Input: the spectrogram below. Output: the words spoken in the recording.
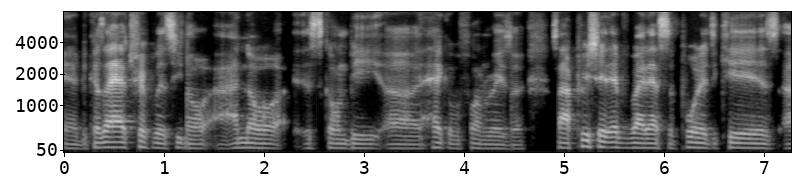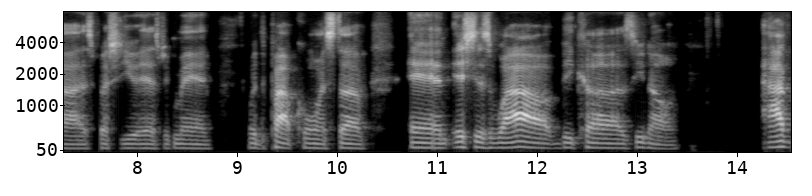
and because I have triplets, you know, I know it's going to be a heck of a fundraiser. So I appreciate everybody that supported the kids, uh, especially you, Ez McMahon, with the popcorn stuff. And it's just wild because you know, I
